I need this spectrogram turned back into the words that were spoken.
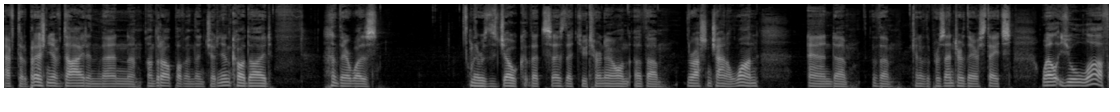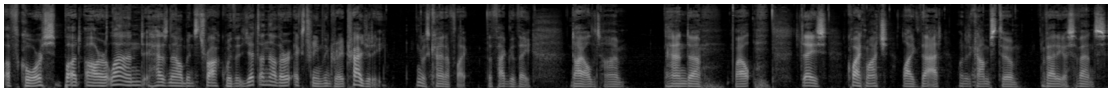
after Brezhnev died, and then uh, Andropov, and then Chernenko died, there was there was this joke that says that you turn on uh, the, Russian channel one, and uh, the kind of the presenter there states, "Well, you'll laugh, of course, but our land has now been struck with yet another extremely great tragedy." It was kind of like the fact that they die all the time, and uh, well, today's quite much like that when it comes to various events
